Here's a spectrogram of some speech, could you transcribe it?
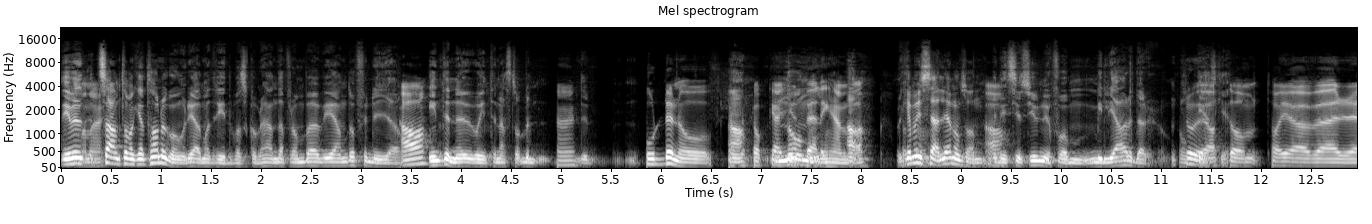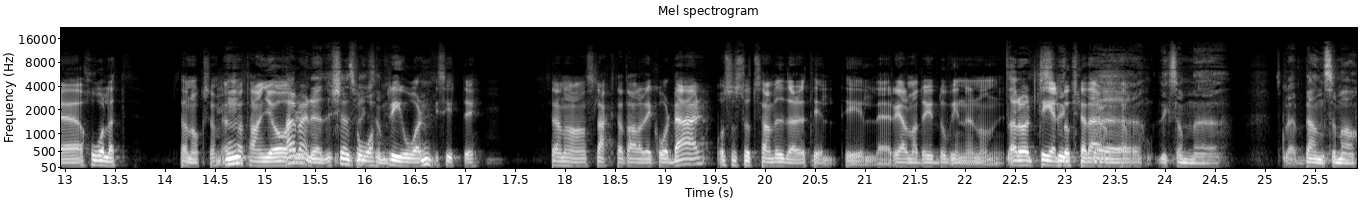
det är väl ett samtal man kan ta någon gång, Real Madrid, vad som kommer hända. För de behöver ju ändå förnya. Ja. Inte nu och inte nästa år. Men Nej. det, Borde nog försöka ja, plocka Jude Bellingham va? Då kan ju sälja någon sån Ja. Vinicius Junior få miljarder. tror jag att de tar ju över eh, hålet sen också. Jag Mm. tror att han gör Nej, men det- det känns två, liksom- tre år i City. Sen har han slaktat alla rekord där och så studsar han vidare till, till Real Madrid och vinner någon delbuckla där också. eh, liksom, eh, Benzema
